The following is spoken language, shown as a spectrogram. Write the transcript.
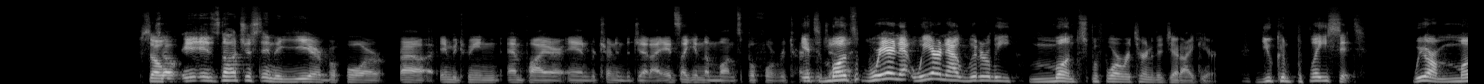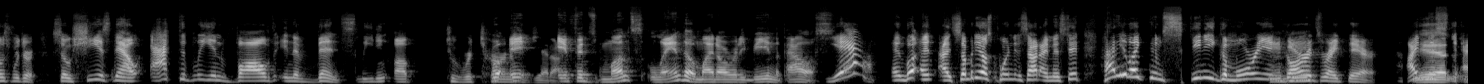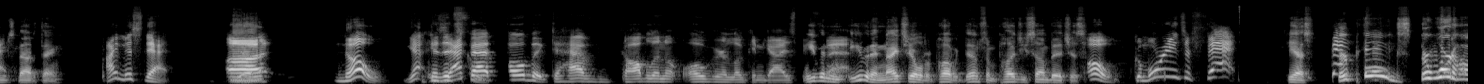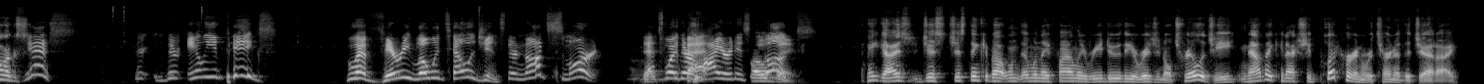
So, So, it's not just in the year before, uh, in between Empire and Return of the Jedi. It's like in the months before Return. it's of the Jedi. months we're now we are now literally months before Return of the Jedi here. You can place it. We are months before. So she is now actively involved in events leading up to Return Well, of it- the Jedi. if it's months, Lando might already be in the palace. Yeah, and look, and uh, somebody else pointed this out. I missed it. How do you like them skinny Gamorrean Mhm. guards right there? I yeah, missed that. it's not a thing. I missed that. Uh, no, yeah, because exactly. it's fat phobic to have goblin ogre looking guys be Even fat. even in Knights of the Old Republic, them some pudgy some bitches. Oh, Gamorreans are fat. Yes, they're pigs. They're warthogs. Yes, they're they're alien pigs who have very low intelligence. They're not smart. That's why they're fat hired as phobic. thugs. Hey guys, just just think about when when they finally redo the original trilogy. Now they can actually put her in Return of the Jedi.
